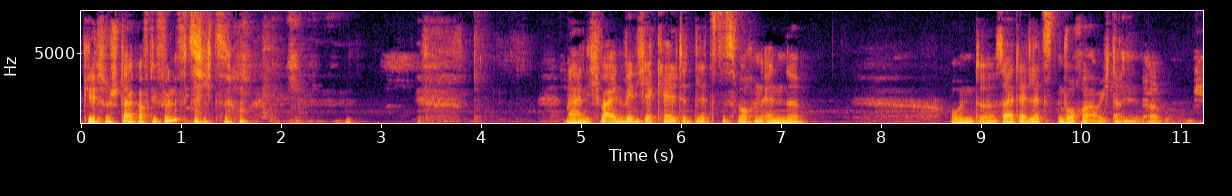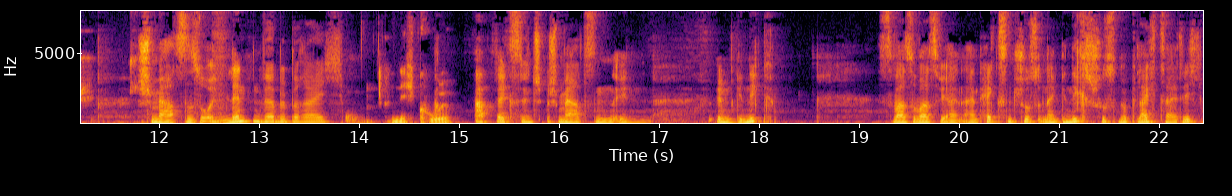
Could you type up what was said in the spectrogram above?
gehe schon stark auf die 50 zu. Nein, ich war ein wenig erkältet letztes Wochenende. Und äh, seit der letzten Woche habe ich dann äh, Schmerzen so im Lendenwirbelbereich, Nicht cool. abwechselnd Sch- Schmerzen in, im Genick. Es war sowas wie ein, ein Hexenschuss und ein Genicksschuss nur gleichzeitig.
